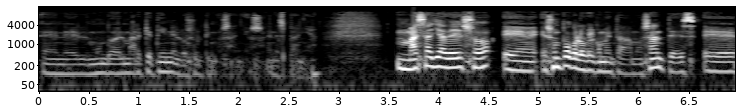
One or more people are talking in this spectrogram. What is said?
en el mundo del marketing en los últimos años en España. Más allá de eso, eh, es un poco lo que comentábamos antes. Eh,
